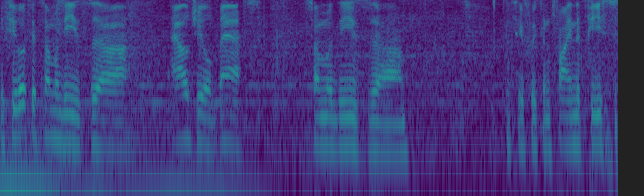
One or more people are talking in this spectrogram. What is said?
if you look at some of these uh, algal mats, some of these, um, let's see if we can find the piece.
